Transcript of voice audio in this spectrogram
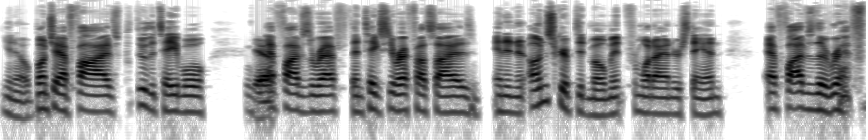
you know, a bunch of F fives through the table. Yeah. F fives the ref, then takes the ref outside, and in an unscripted moment, from what I understand, F fives the ref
